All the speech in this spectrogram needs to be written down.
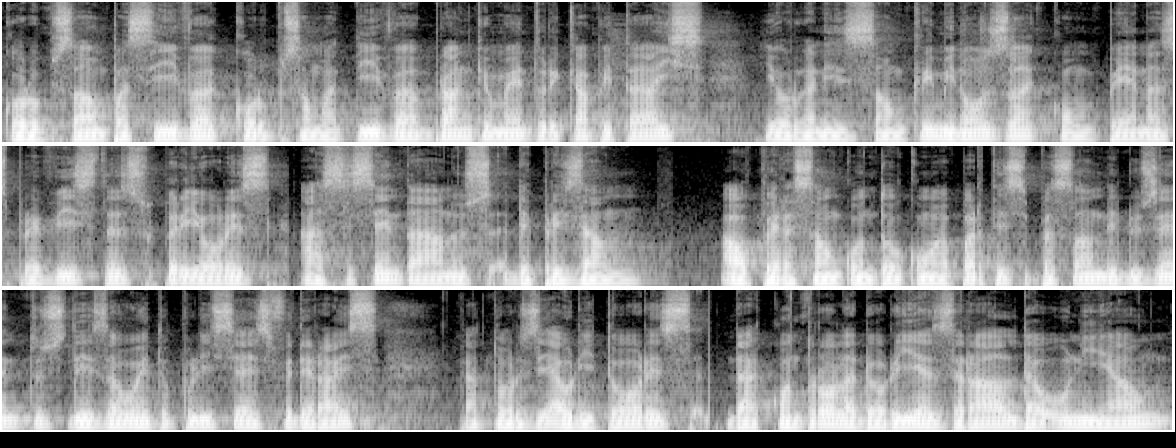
corrupção passiva, corrupção ativa, branqueamento de capitais e organização criminosa com penas previstas superiores a 60 anos de prisão. A operação contou com a participação de 218 policiais federais, 14 auditores da Controladoria Geral da União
